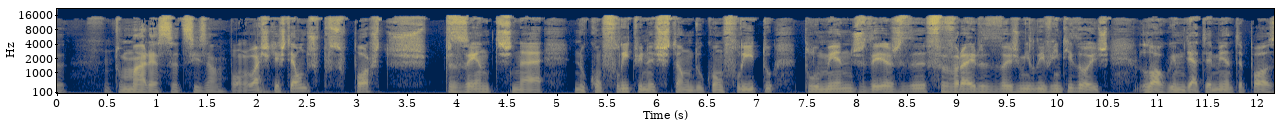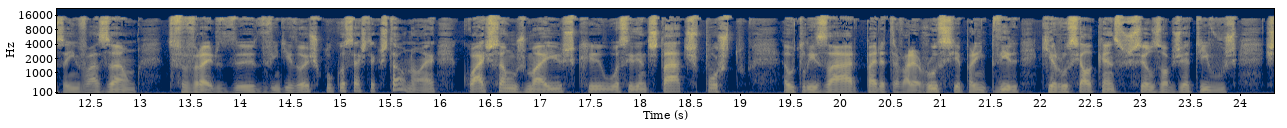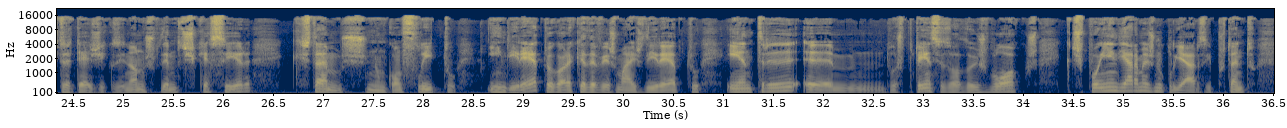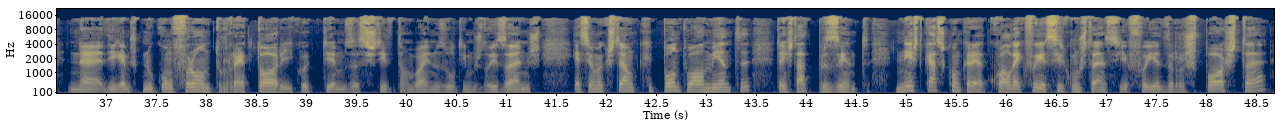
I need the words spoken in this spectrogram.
tomar essa decisão? Bom, eu acho que este é um dos pressupostos presentes na, no conflito e na gestão do conflito, pelo menos desde fevereiro de 2022. Logo imediatamente após a invasão de fevereiro de, de 22, colocou-se esta questão, não é? Quais são os meios que o Ocidente está disposto a utilizar para travar a Rússia, para impedir que a Rússia alcance os seus objetivos estratégicos? E não nos podemos esquecer que estamos num conflito indireto, agora cada vez mais direto, entre um, duas potências ou dois blocos que dispõem de armas nucleares. E, portanto, na, digamos que no confronto retórico a que temos assistido também nos últimos dois anos, essa é uma questão que pontualmente tem estado presente. Neste caso concreto, qual é que foi a circunstância? Foi a de resposta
